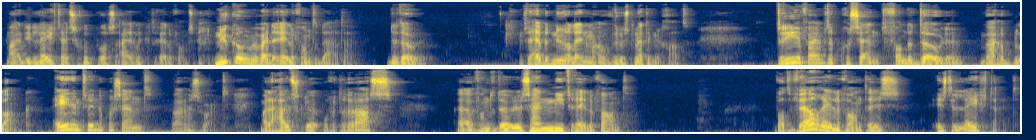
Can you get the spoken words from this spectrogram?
Maar die leeftijdsgroep was eigenlijk het relevantste. Nu komen we bij de relevante data. De doden. We hebben het nu alleen maar over de besmettingen gehad. 53% van de doden waren blank. 21% waren zwart. Maar de huidskleur of het ras eh, van de doden zijn niet relevant. Wat wel relevant is, is de leeftijd.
